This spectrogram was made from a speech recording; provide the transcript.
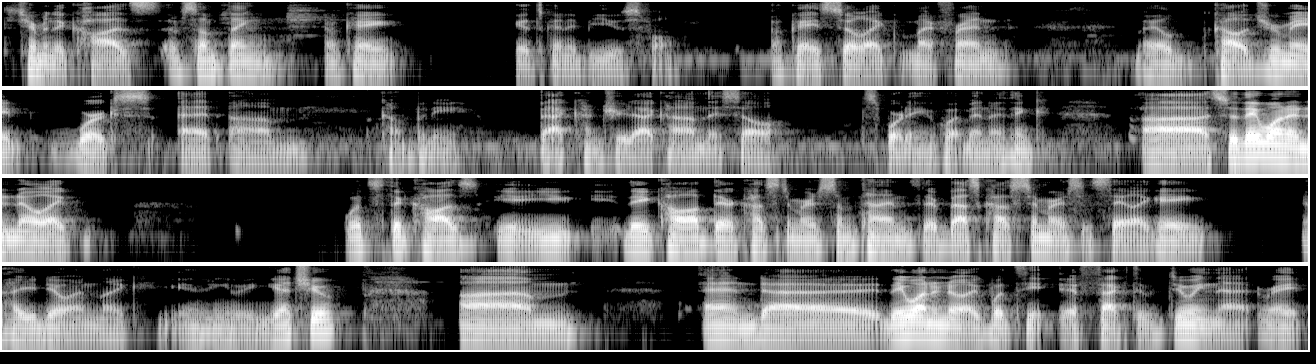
determine the cause of something, okay, it's going to be useful. Okay. So like my friend, my old college roommate works at um, a company, backcountry.com. They sell sporting equipment, I think. Uh, so they wanted to know like, what's the cause? You, you, they call up their customers sometimes, their best customers, and say like, "Hey, how you doing? Like anything we can get you?" Um, and uh, they want to know like what's the effect of doing that, right?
